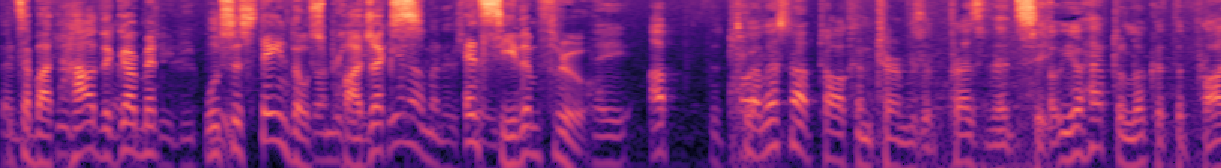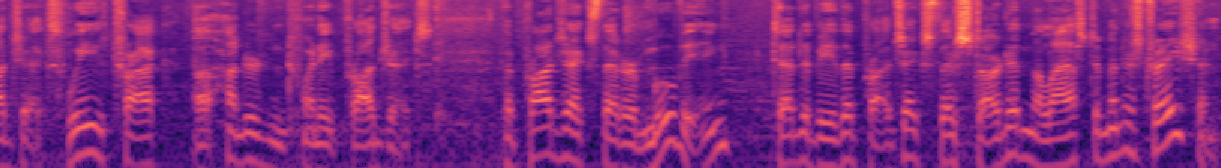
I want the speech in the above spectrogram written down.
It's about how the government will sustain those projects and see them through. Well, let's not talk in terms of presidency. You have to look at the projects. We track 120 projects. The projects that are moving tend to be the projects that started in the last administration.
